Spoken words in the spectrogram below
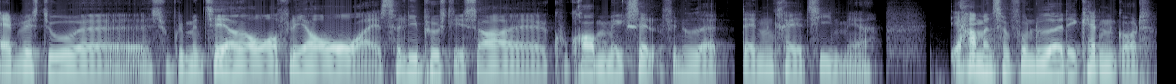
at hvis du øh, supplementerede over flere år, at så lige pludselig så øh, kunne kroppen ikke selv finde ud af at danne kreatin mere. Det har man så fundet ud af, at det kan den godt.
